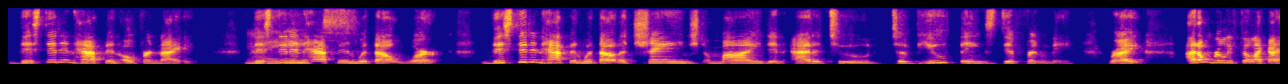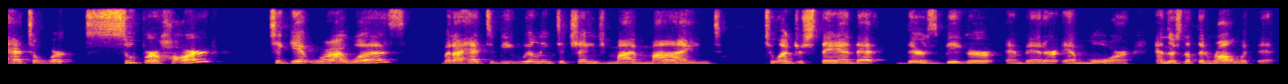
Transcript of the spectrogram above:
this didn't happen overnight. This didn't happen without work. This didn't happen without a changed mind and attitude to view things differently, right? I don't really feel like I had to work super hard to get where I was, but I had to be willing to change my mind to understand that there's bigger and better and more, and there's nothing wrong with it.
